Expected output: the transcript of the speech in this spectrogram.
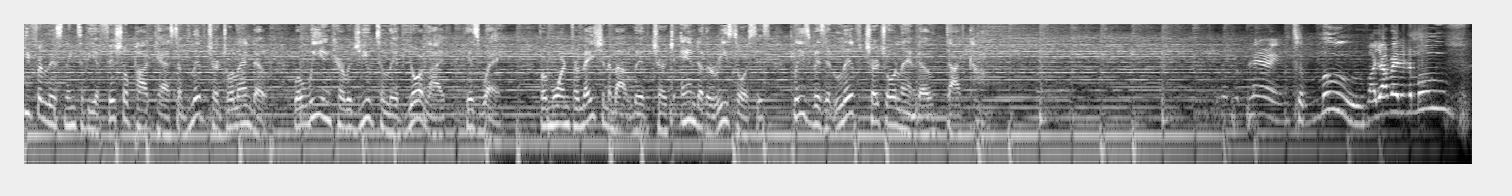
you for listening to the official podcast of Live Church Orlando, where we encourage you to live your life His way. For more information about Live Church and other resources, please visit livechurchorlando.com. We're preparing to move. Are y'all ready to move?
